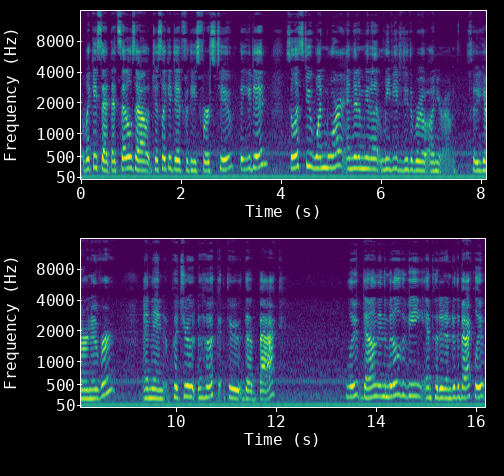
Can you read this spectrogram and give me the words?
Like I said, that settles out just like it did for these first two that you did. So let's do one more and then I'm gonna leave you to do the row on your own. So yarn over and then put your hook through the back loop down in the middle of the V and put it under the back loop.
